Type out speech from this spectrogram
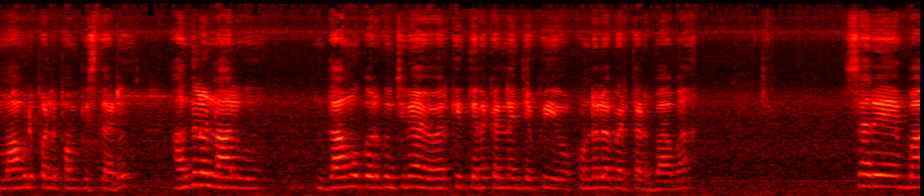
మామిడి పళ్ళు పంపిస్తాడు. అందులో నాలుగు దాము కొరకు ఉంచినా ఎవరికి తినకండి అని చెప్పి ఒక కుండలో పెడతాడు బాబా. సరే బా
